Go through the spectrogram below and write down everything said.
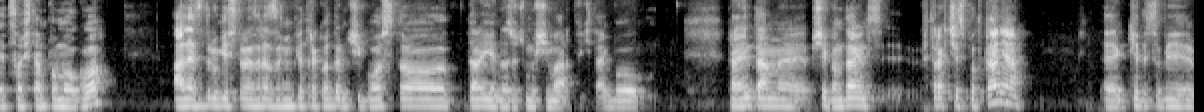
yy, coś tam pomogło, ale z drugiej strony zaraz zanim Piotrek oddam Ci głos, to dalej jedna rzecz musi martwić, tak, bo pamiętam yy, przeglądając w trakcie spotkania, kiedy sobie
